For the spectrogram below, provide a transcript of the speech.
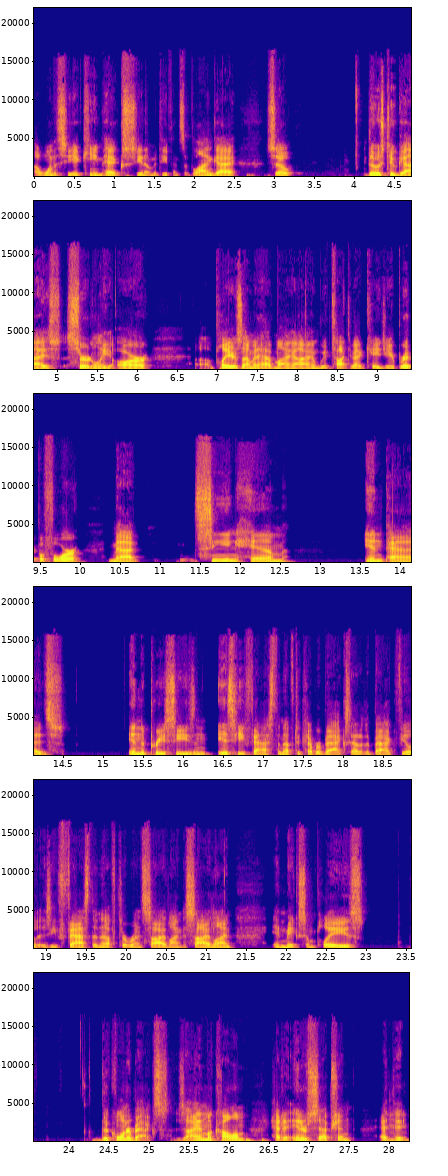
I want to see Akiem Hicks. You know, I'm a defensive line guy, so those two guys certainly are uh, players I'm going to have my eye on. We've talked about KJ Britt before. Matt, seeing him in pads in the preseason, is he fast enough to cover backs out of the backfield? Is he fast enough to run sideline to sideline and make some plays? The cornerbacks, Zyon McCollum had an interception at mm-hmm. the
